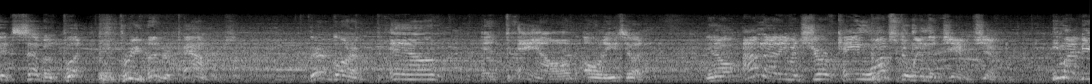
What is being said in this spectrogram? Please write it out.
big seven foot, 300 pounders. They're going to pound and pound on each other. You know, I'm not even sure if Kane wants to win the championship. He might be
